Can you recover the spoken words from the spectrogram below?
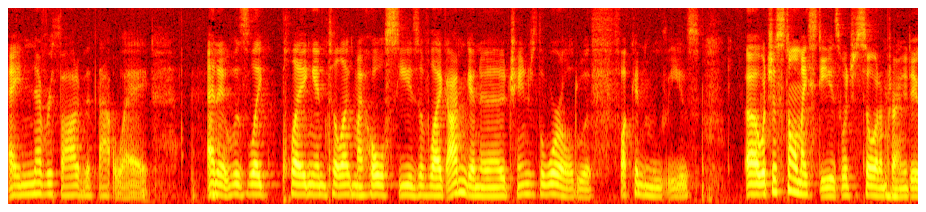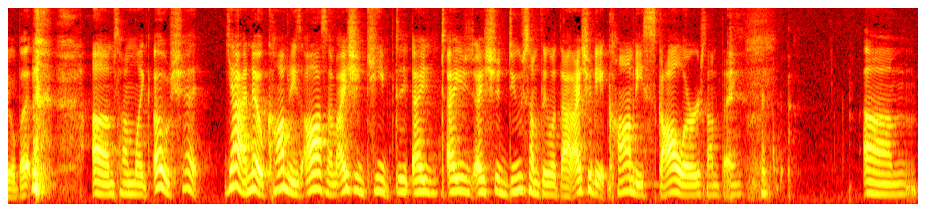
I never thought of it that way. And it was like playing into like my whole seas of like i'm gonna change the world with fucking movies uh, which is still my steez which is still what i'm trying to do but um so i'm like oh shit yeah no comedy's awesome i should keep I, I i should do something with that i should be a comedy scholar or something um,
